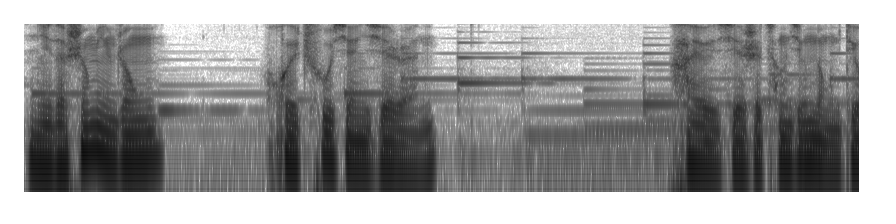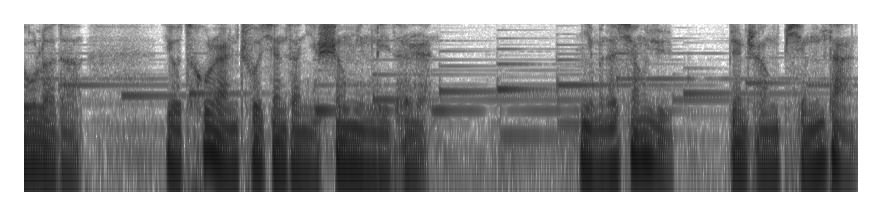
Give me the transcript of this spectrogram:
你的生命中会出现一些人。还有一些是曾经弄丢了的，又突然出现在你生命里的人。你们的相遇变成平淡，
